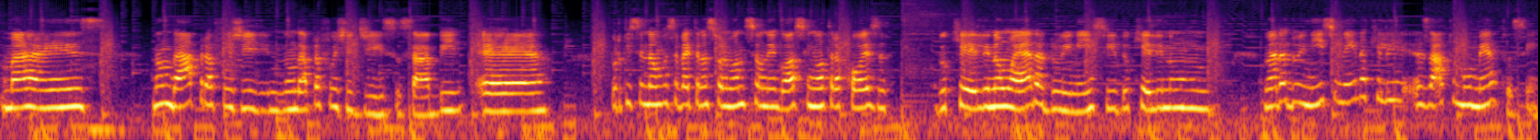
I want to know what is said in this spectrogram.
mas não dá para fugir, não dá para fugir disso, sabe? É, porque senão você vai transformando seu negócio em outra coisa do que ele não era do início e do que ele não não era do início nem daquele exato momento, assim.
